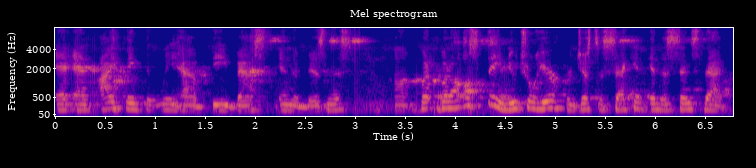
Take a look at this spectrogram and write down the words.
And, and I think that we have the best in the business. Um, but but I'll stay neutral here for just a second in the sense that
